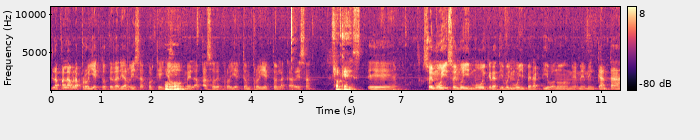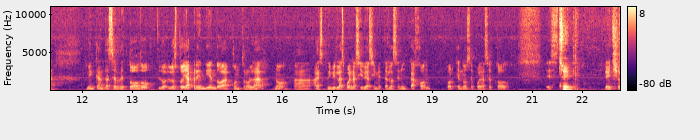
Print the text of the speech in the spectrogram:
la palabra proyecto te daría risa, porque yo me la paso de proyecto en proyecto en la cabeza. Ok. Este, soy muy, soy muy, muy creativo y muy hiperactivo, ¿no? Me, me, encanta, me encanta hacer de todo. Lo, lo estoy aprendiendo a controlar, ¿no? A, a, escribir las buenas ideas y meterlas en un cajón, porque no se puede hacer todo. Este, sí. De hecho,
